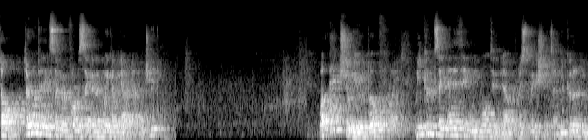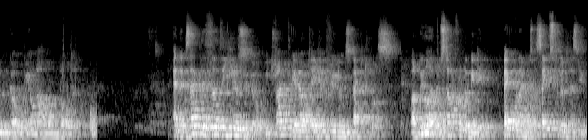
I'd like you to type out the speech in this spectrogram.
Tom, turn on to Instagram for a second and wake up Yarya, would you? Well, actually, you're both right. We couldn't say anything we wanted without restrictions, and we couldn't even go beyond our own border. And exactly 30 years ago, we tried to get our taken freedoms back to us. But we will have to start from the beginning, back when I was the same student as you.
